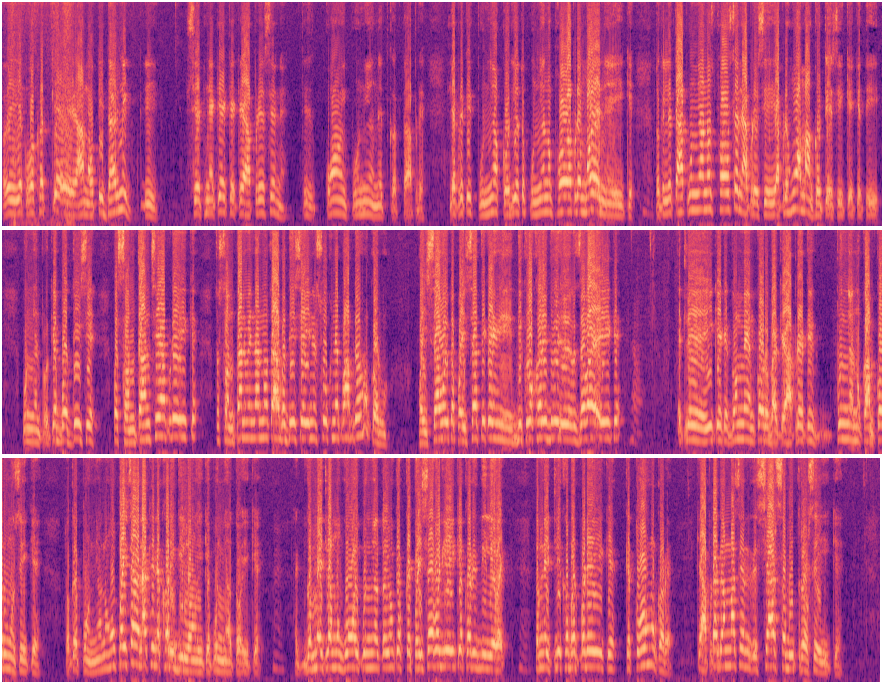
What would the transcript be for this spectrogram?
હવે એક વખત કે આમ અતિ ધાર્મિક એ શેઠને કે કે કે આપણે છે ને તે કોઈ પુણ્ય નથી કરતા આપણે. એટલે આપણે કંઈક પુણ્ય કરીએ તો પુણ્યનો ફળ આપણે મળે ને એ કે. તો કે એટલે આ પુણ્યનો જ ફળ છે ને આપણે છે આપણે શું આમાં ઘટે છે કે કે તે પુણ્ય કે બધી છે. પણ સંતાન છે આપણે એ કે. તો સંતાન વિનાનું તો આ બધી છે એને સુખને પણ આપણે શું કરવું પૈસા હોય તો પૈસાથી કઈ દીકરો ખરીદવી જવાય એ કે? એટલે એ કે કે ગમે એમ કરો બાકી આપણે કઈ પુણ્યનું કામ કરવું છે કે. તો કે પુણ્યનું હું પૈસા નાખીને ખરીદી લઉં એ કે પુણ્ય તો એ કે. ગમે એટલા મોંઘું હોય પુણ્ય તો એવું કે કઈ પૈસા વળીએ એ કે ખરીદી લેવાય. તમને એટલી ખબર પડે એ કે કે તો શું કરે? કે આપણા ગામમાં છે ને ચાર સબૂત્ર છે એ કે.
